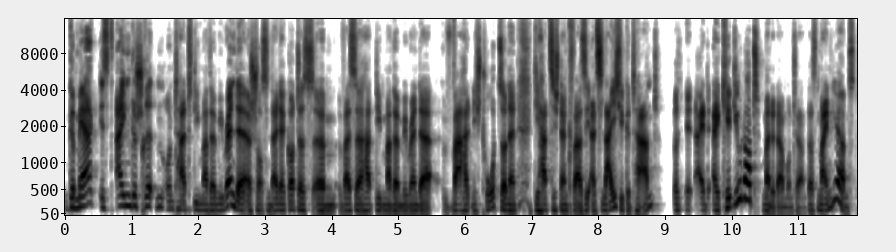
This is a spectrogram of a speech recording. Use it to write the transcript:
gemerkt, ist eingeschritten und hat die Mother Miranda erschossen. Leider Gottes, ähm, weißt du, hat die Mother Miranda, war halt nicht tot, sondern die hat sich dann quasi als Leiche getarnt I, I kid you not, meine Damen und Herren. Das meinen die ernst.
